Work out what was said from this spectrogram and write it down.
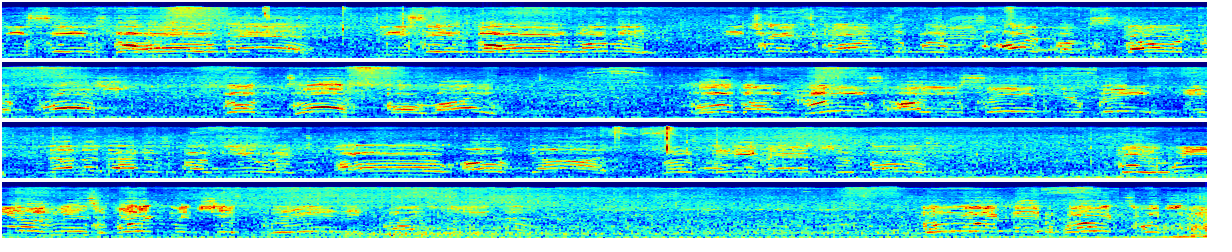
He saves the whole man. He saves the whole woman. He transforms a person's heart from stone to flesh, from death to life. For by grace are you saved through faith, and none of that is from you. It's all of God, lest any man should boast. For we are his workmanship, created in Christ Jesus. For good works which he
